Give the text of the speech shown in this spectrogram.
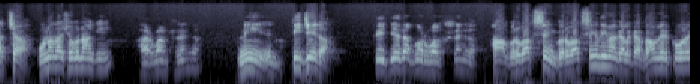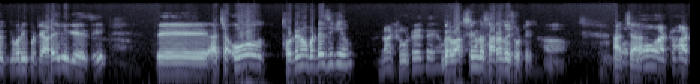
ਅੱਛਾ ਉਹਨਾਂ ਦਾ ਸ਼ੁਭ ਨਾਂ ਕੀ? ਹਰਵੰਤ ਸਿੰਘ। ਨਹੀਂ ਤੀਜੇ ਦਾ। ਤੀਜੇ ਦਾ ਗੁਰਬਖਸ਼ ਸਿੰਘ। ਹਾਂ ਗੁਰਬਖਸ਼ ਸਿੰਘ। ਗੁਰਬਖਸ਼ ਸਿੰਘ ਦੀ ਮੈਂ ਗੱਲ ਕਰਦਾ ਹਾਂ। ਮੇਰੇ ਕੋਲ ਇੱਕ ਵਾਰੀ ਪਟਿਆਲੇ ਵੀ ਗਏ ਸੀ। ਤੇ ਅੱਛਾ ਉਹ ਤੁਹਾਡੇ ਨਾਲੋਂ ਵੱਡੇ ਸੀਗੇ ਉਹ? ਨਾ ਛੋਟੇ ਤੇ ਗੁਰਬਖਸ਼ ਸਿੰਘ ਤਾਂ ਸਾਰਿਆਂ ਤੋਂ ਛੋਟੇ ਸੀ। ਹਾਂ। ਅੱਛਾ। ਉਹ 8 8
